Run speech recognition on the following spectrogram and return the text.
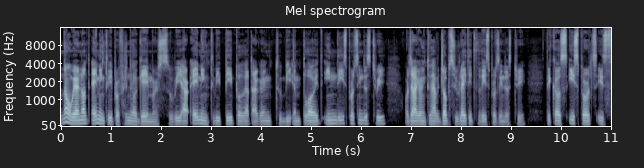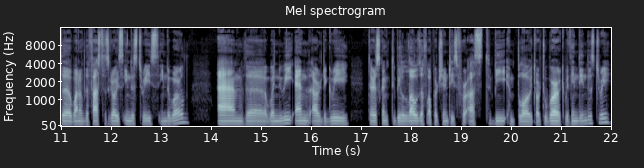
No, we are not aiming to be professional gamers. We are aiming to be people that are going to be employed in the esports industry or that are going to have jobs related to the esports industry. Because esports is uh, one of the fastest growing industries in the world. And uh, when we end our degree, there's going to be loads of opportunities for us to be employed or to work within the industry.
